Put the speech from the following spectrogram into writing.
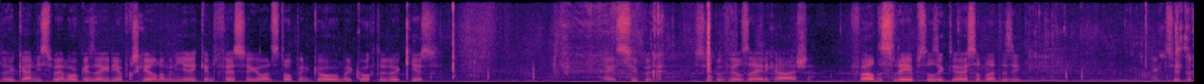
Leuk aan die zwem ook is dat je die op verschillende manieren kunt vissen. Gewoon stop en go met korte rukjes. Echt super, super veelzijdig aasje. Ofwel de sleep zoals ik het juist had laten zien. Echt super.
